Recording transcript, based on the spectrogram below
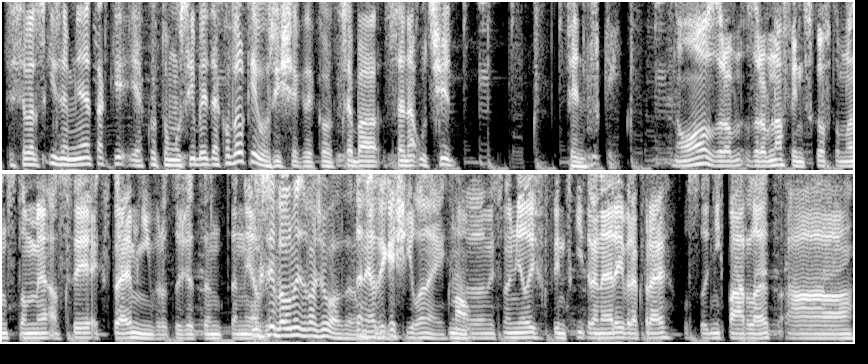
ty severské země, tak jako to musí být jako velký oříšek, jako třeba se naučit finsky. No, zrovna, zrovna Finsko v tomhle tom je asi extrémní, protože ten, ten jazyk... Už si velmi zvažoval. Teda, ten jazyk je šílený. No. My jsme měli finský trenéry v repre posledních pár let a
